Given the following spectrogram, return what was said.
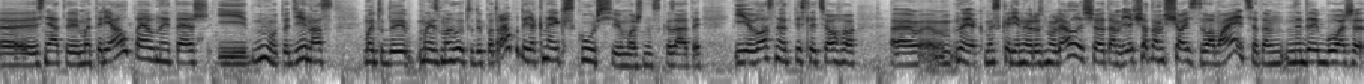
е, зняти матеріал певний теж. І ну тоді нас ми туди ми змогли туди потрапити, як на екскурсію, можна сказати. І власне, от після цього, е, ну як ми з Каріною розмовляли, що там, якщо там щось зламається, там не дай Боже,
